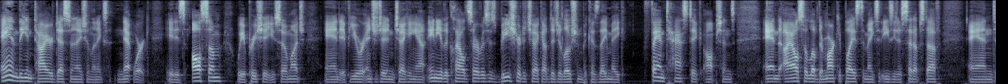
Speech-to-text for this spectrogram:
and the entire Destination Linux network. It is awesome. We appreciate you so much. And if you are interested in checking out any of the cloud services, be sure to check out DigitalOcean because they make fantastic options. And I also love their marketplace that makes it easy to set up stuff. And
